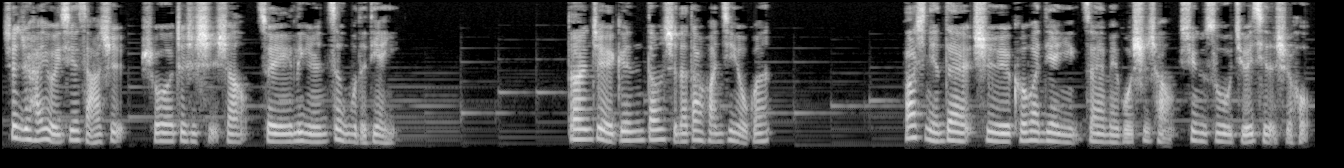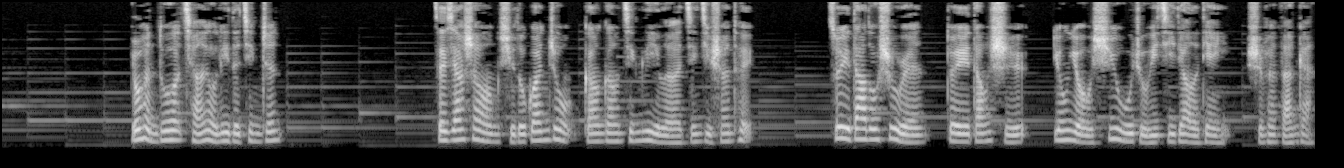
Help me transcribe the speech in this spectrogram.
甚至还有一些杂志说这是史上最令人憎恶的电影。当然，这也跟当时的大环境有关。八十年代是科幻电影在美国市场迅速崛起的时候，有很多强有力的竞争，再加上许多观众刚刚经历了经济衰退，所以大多数人对当时拥有虚无主义基调的电影十分反感。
